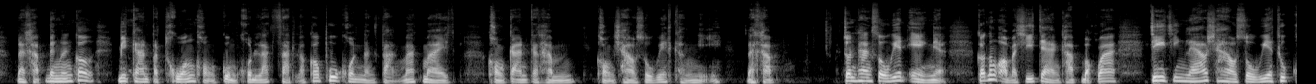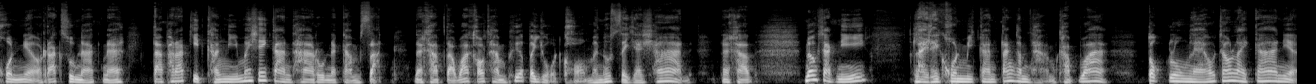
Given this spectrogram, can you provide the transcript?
ๆ นะครับ ดังนั้นก็มีการประท้วงของกลุ่มคนรักสัตว์ แล้วก็ผู้คนต่าง ๆ มากมายของการกระทำของชาวโซเวียตครั้งนี้นะครับ จนทางโซเวียตเองเนี่ยก็ต้องออกมาชี้แจงครับ บอกว่าจริง ๆ แล้วชาวโซเวียตทุกคนเนี่ยรักสุนัขนะแต่ภารกิจครั้งนี้ไม่ใช่การทารุณกรรมสัตว์นะครับ แต่ว่าเขาทำเพื่อประโยชน์ของมนุษยชาตินะครับ นอกจากนี้หลายๆคนมีการตั้งคำถามครับว่า ตกลงแล้วเจ้าไลกาเนี่ย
